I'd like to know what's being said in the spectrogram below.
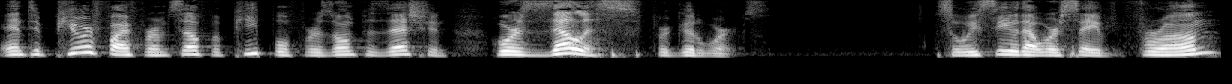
and to purify for himself a people for his own possession who are zealous for good works. So we see that we're saved from,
